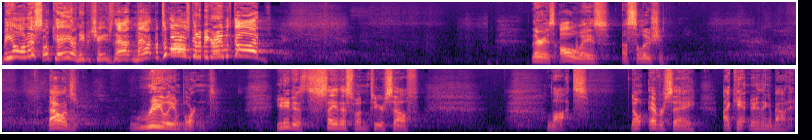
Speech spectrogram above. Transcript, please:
be honest. Okay, I need to change that and that, but tomorrow's going to be great with God. There is always a solution. That one's really important. You need to say this one to yourself lots. Don't ever say, I can't do anything about it.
